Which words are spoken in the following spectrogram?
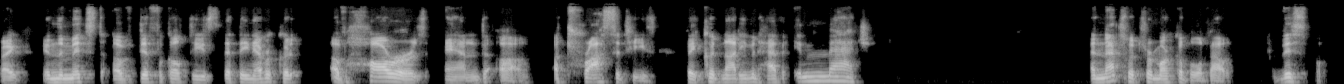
right? In the midst of difficulties that they never could, of horrors and uh, atrocities they could not even have imagined. And that's what's remarkable about this book.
